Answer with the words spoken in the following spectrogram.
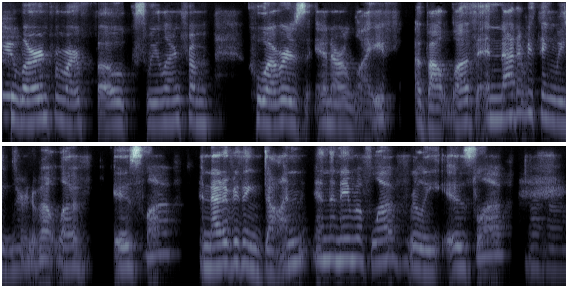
We learn from our folks. We learn from whoever's in our life about love, and not everything we learn about love is love and not everything done in the name of love really is love. Mm-hmm.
